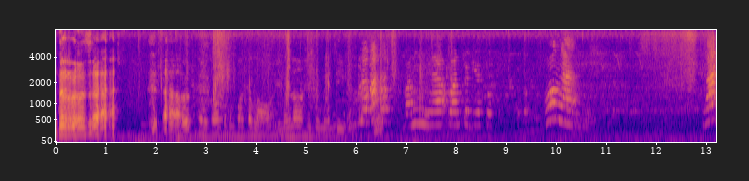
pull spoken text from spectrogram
Terus. Oh, kau kesempatan lah. Di mana situ medi. Bangnya, bantu gitu. Nggak. Nggak.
